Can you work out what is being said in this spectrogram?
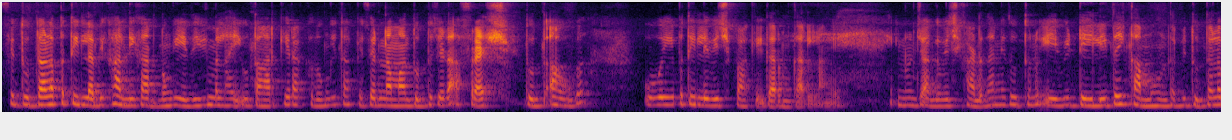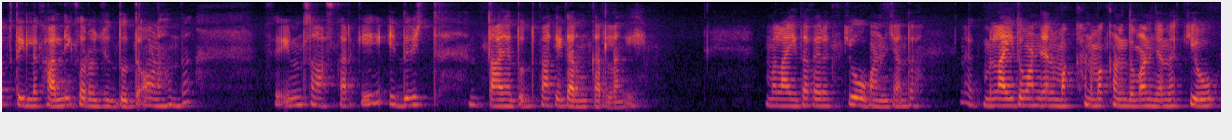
ਫਿਰ ਦੁੱਧ ਵਾਲਾ ਪਤੀਲਾ ਵੀ ਖਾਲੀ ਕਰ ਦੂੰਗੀ, ਇਹਦੀ ਵੀ ਮਲਾਈ ਉਤਾਰ ਕੇ ਰੱਖ ਦੂੰਗੀ ਤਾਂ ਕਿ ਫਿਰ ਨਵਾਂ ਦੁੱਧ ਜਿਹੜਾ ਫਰੈਸ਼ ਦੁੱਧ ਆਊਗਾ, ਉਹ ਇਹ ਪਤੀਲੇ ਵਿੱਚ ਪਾ ਕੇ ਗਰਮ ਕਰ ਲਾਂਗੇ। ਇਹਨੂੰ ਜੱਗ ਵਿੱਚ ਕੱਢ ਨਹੀਂ ਦੁੱਧ ਨੂੰ ਇਹ ਵੀ ਡੇਲੀ ਦਾ ਹੀ ਕੰਮ ਹੁੰਦਾ ਵੀ ਦੁੱਧ ਵਾਲਾ ਪਤੀਲਾ ਖਾਲੀ ਕਰੋ ਜਦੋਂ ਦੁੱਧ ਆਉਣਾ ਹੁੰਦਾ। ਫਿਰ ਇਹਨੂੰ ਸਾਫ਼ ਕਰਕੇ ਇਹਦੇ ਵਿੱਚ ਤਾਜ਼ਾ ਦੁੱਧ ਪਾ ਕੇ ਗਰਮ ਕਰ ਲਾਂਗੇ। ਮਲਾਈ ਦਾ ਫਿਰ ਘਿਓ ਬਣ ਜਾਂਦਾ। ਮਲਾਈ ਤੋਂ ਬਣ ਜਾਂਦਾ, ਮੱਖਣ ਮੱਖਣ ਤੋਂ ਬਣ ਜਾਂਦਾ ਘਿਓ।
